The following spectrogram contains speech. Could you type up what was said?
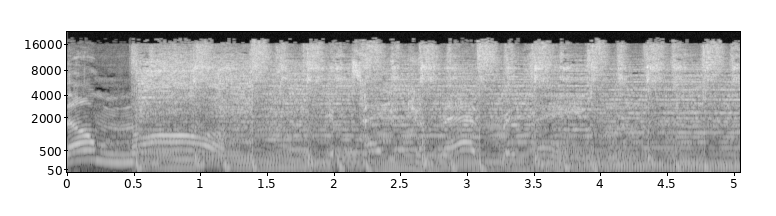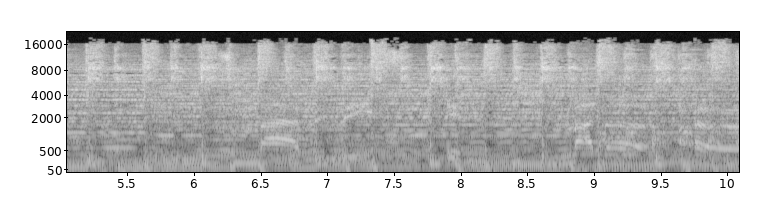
no more. You've taken everything. My belief in Mother Earth.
